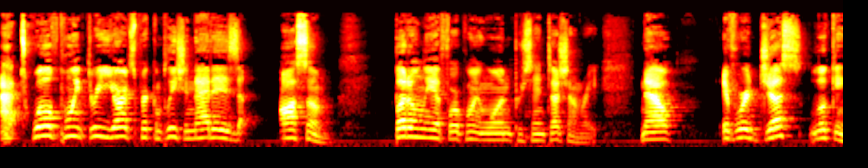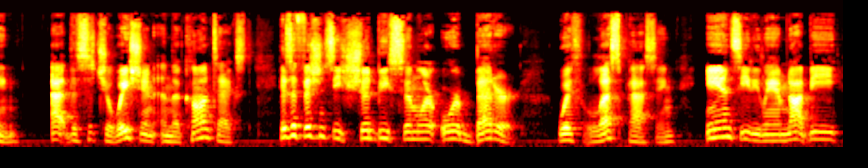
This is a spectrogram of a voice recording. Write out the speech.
At 12.3 yards per completion, that is awesome. But only a 4.1% touchdown rate. Now, if we're just looking at the situation and the context, his efficiency should be similar or better with less passing and CeeDee Lamb not be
